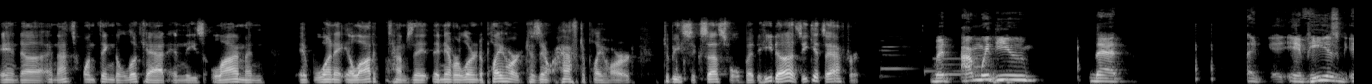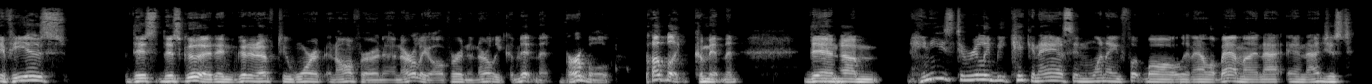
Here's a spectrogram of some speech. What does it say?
and uh, and that's one thing to look at in these linemen it one a lot of times they, they never learn to play hard because they don't have to play hard to be successful but he does he gets after it but i'm with you that if he is if he is this this good and good enough to warrant an offer, an, an early offer, and an early commitment, verbal public commitment, then um, he needs to really be kicking ass in one A football in Alabama. And I and I just,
